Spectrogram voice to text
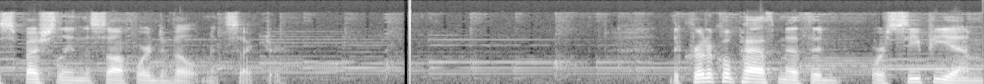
especially in the software development sector. The critical path method, or CPM,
